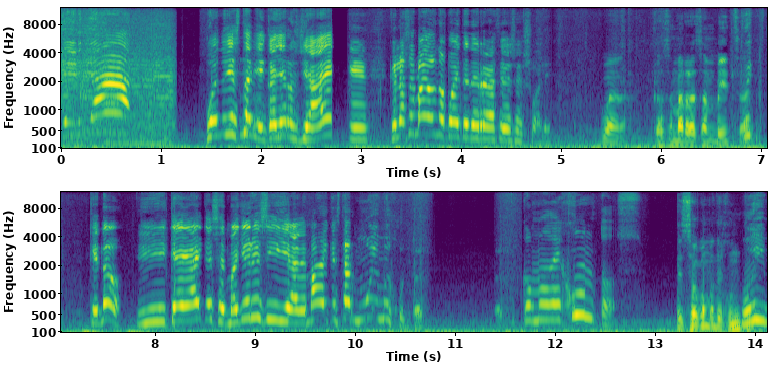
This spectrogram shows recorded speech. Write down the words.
¿Verdad? Bueno, ya está bien, callaros ya, ¿eh? Que, que los hermanos no pueden tener relaciones sexuales. Bueno, cosas más raras. Uy, que no, y que hay que ser mayores y además hay que estar muy, muy juntos. Como de juntos. Eso como de juntos. Muy,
